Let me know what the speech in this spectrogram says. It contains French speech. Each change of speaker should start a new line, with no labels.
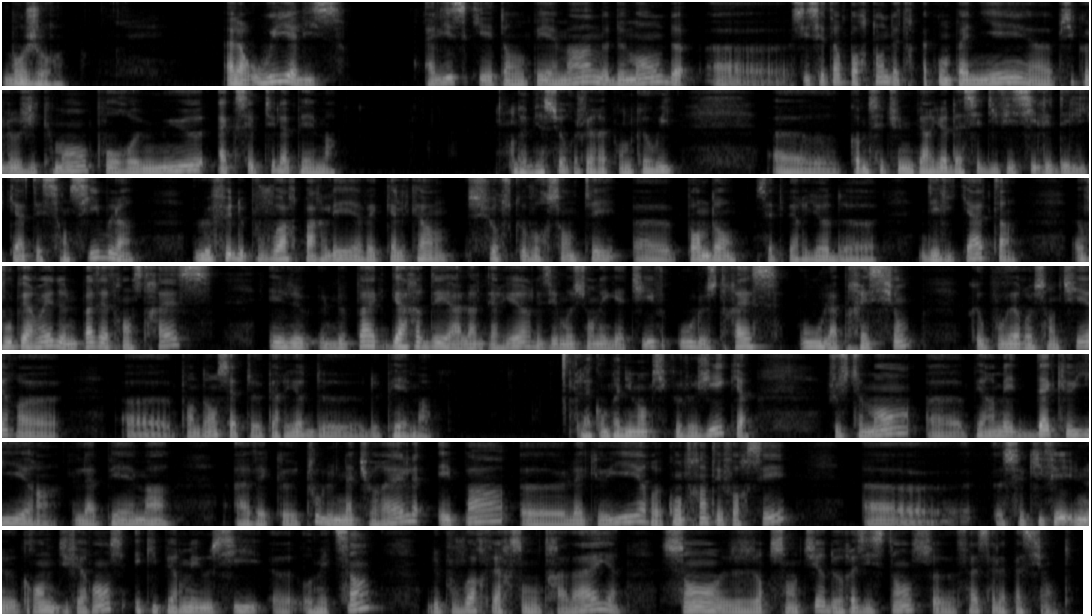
Bonjour. Alors oui, Alice. Alice, qui est en PMA, me demande euh, si c'est important d'être accompagnée euh, psychologiquement pour mieux accepter la PMA. Ben, bien sûr, je vais répondre que oui. Euh, comme c'est une période assez difficile et délicate et sensible, le fait de pouvoir parler avec quelqu'un sur ce que vous ressentez pendant cette période délicate vous permet de ne pas être en stress et de ne pas garder à l'intérieur les émotions négatives ou le stress ou la pression que vous pouvez ressentir euh, euh, pendant cette période de, PMA. L'accompagnement psychologique, justement, euh, permet d'accueillir la PMA avec tout le naturel et pas l'accueillir contrainte et forcée, ce qui fait une grande différence et qui permet aussi aux médecins de pouvoir faire son travail sans sentir de résistance euh, face à la patiente.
